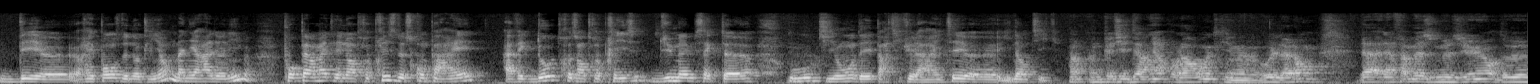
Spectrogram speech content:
des euh, réponses de nos clients de manière anonyme pour permettre à une entreprise de se comparer avec d'autres entreprises du même secteur ou qui ont des particularités euh, identiques. Une petite dernière pour la route qui me brûle la langue. La, fameuse mesure de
